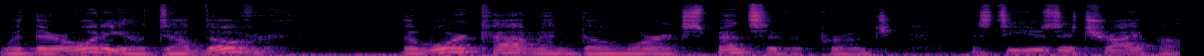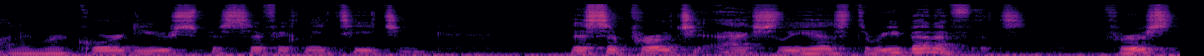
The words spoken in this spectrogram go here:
with their audio dubbed over it. The more common, though more expensive approach is to use a tripod and record you specifically teaching. This approach actually has three benefits. First,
